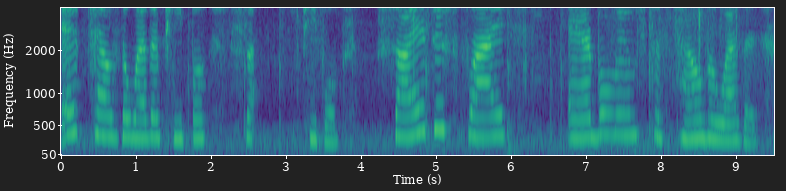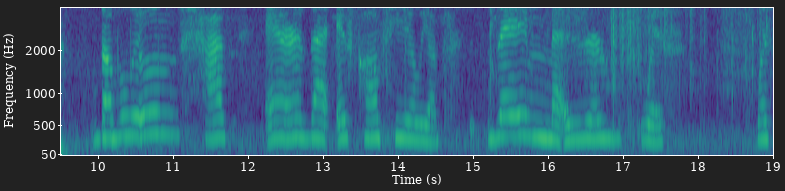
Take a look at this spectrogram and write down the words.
It tells the weather people people. Scientists fly air balloons to tell the weather. The balloons have air that is called helium. They measure with with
